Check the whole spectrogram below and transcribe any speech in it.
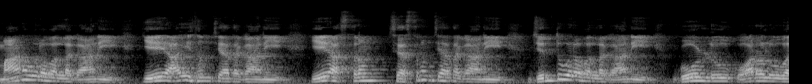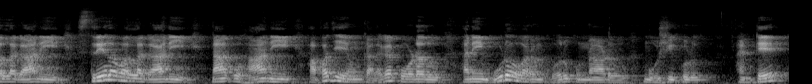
మానవుల వల్ల గాని ఏ ఆయుధం చేత గాని ఏ అస్త్రం శస్త్రం చేత గాని జంతువుల వల్ల గాని గోళ్ళు కోరలు వల్ల గాని స్త్రీల వల్ల గాని నాకు హాని అపజయం కలగకూడదు అని మూడో వరం కోరుకున్నాడు మూషికుడు. అంటే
